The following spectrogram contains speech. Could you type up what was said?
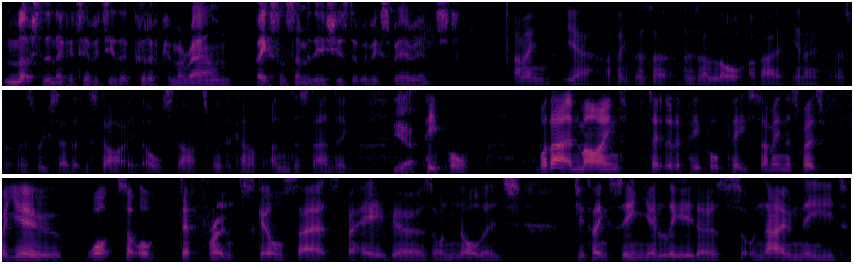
much of the negativity that could have come around based on some of the issues that we've experienced. I mean, yeah, I think there's a there's a lot about you know as as we've said at the start, it all starts with a kind of understanding yeah. people with that in mind, particularly the people piece, I mean, I suppose for you, what sort of different skill sets, behaviors, or knowledge do you think senior leaders sort of now need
